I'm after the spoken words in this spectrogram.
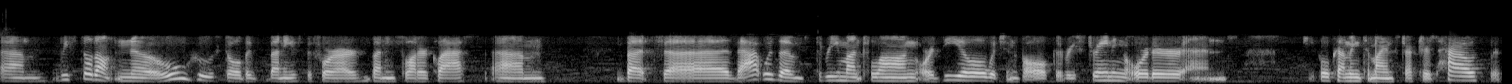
Um, we still don't know who stole the bunnies before our bunny slaughter class. Um, but uh, that was a three month long ordeal, which involved a restraining order and people coming to my instructor's house with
